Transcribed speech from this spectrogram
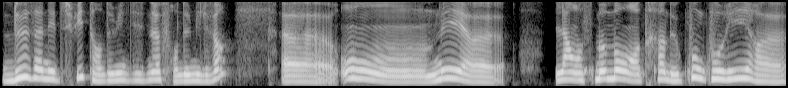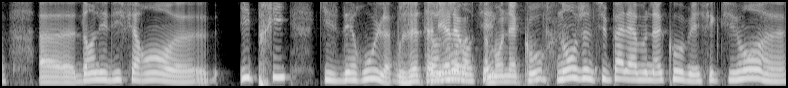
deux années de suite, en 2019, en 2020. on est là en ce moment en train de concourir euh, euh, dans les différents euh, e-prix qui se déroulent. Vous êtes allé à, Monaco? Non, je ne suis pas allé à Monaco, mais effectivement,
